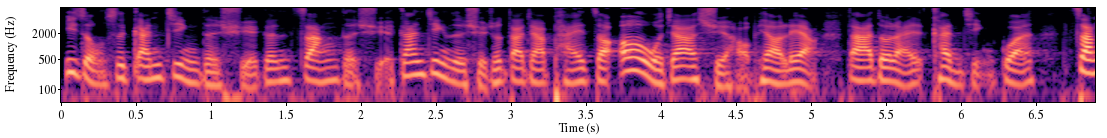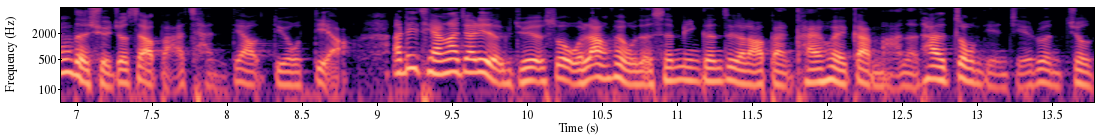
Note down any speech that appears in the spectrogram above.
一种是干净的雪跟脏的雪。干净的雪就大家拍照，哦，我家的雪好漂亮，大家都来看景观。脏的雪就是要把它铲掉丢掉。啊，你田阿家里有觉得说我浪费我的生命跟这个老板开会干嘛呢？他的重点结论就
